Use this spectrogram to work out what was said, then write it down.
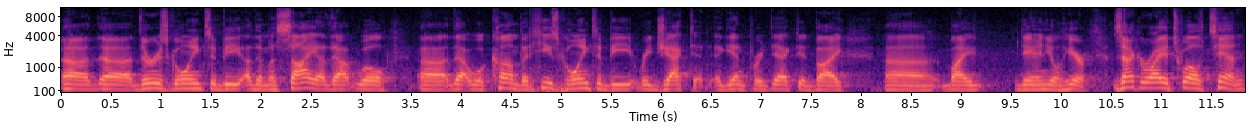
uh, the, there is going to be uh, the Messiah that will, uh, that will come, but he's going to be rejected. Again, predicted by, by Daniel here. Zechariah 12:10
